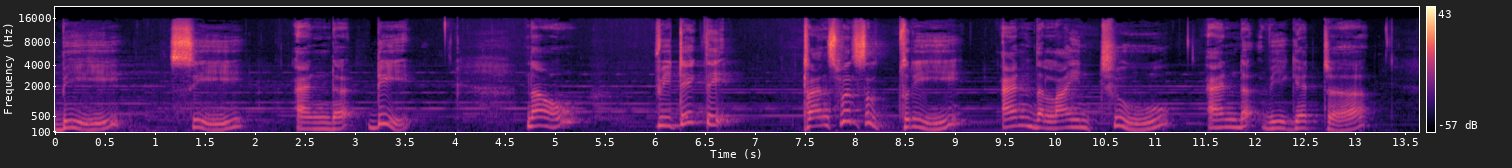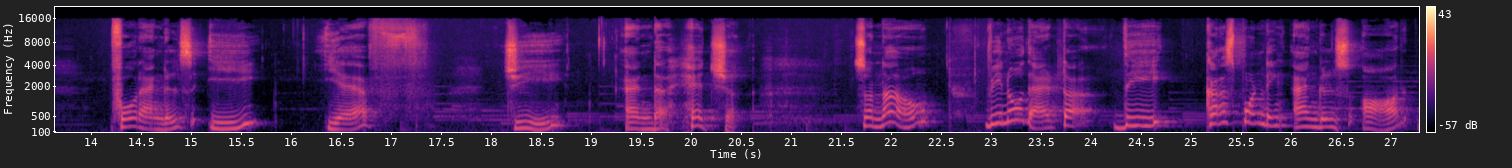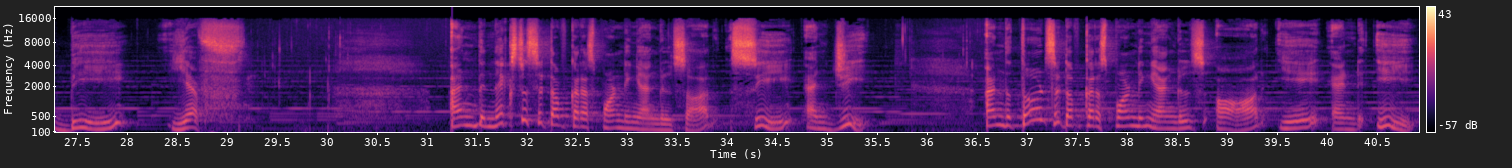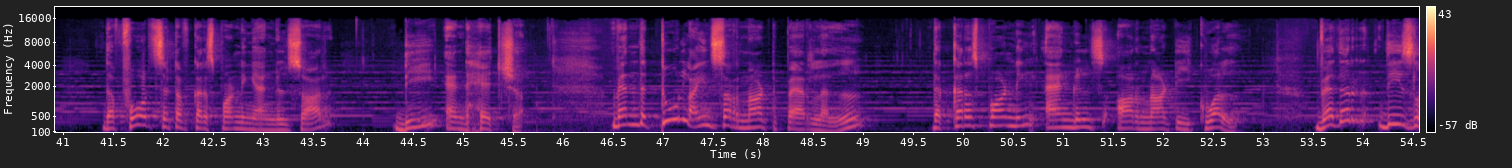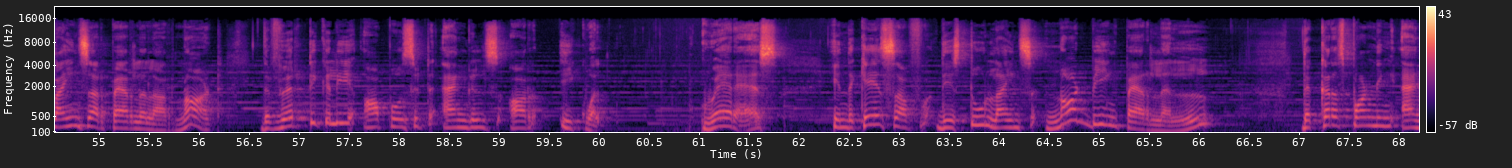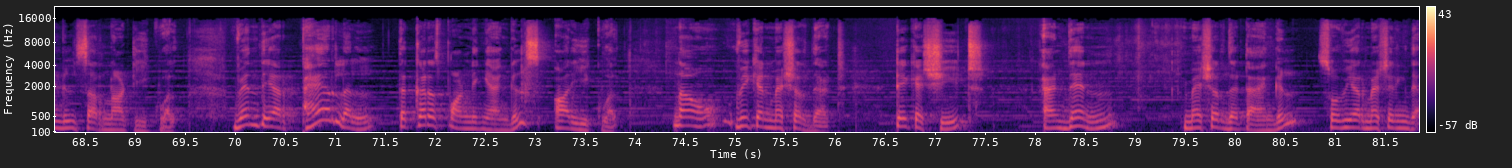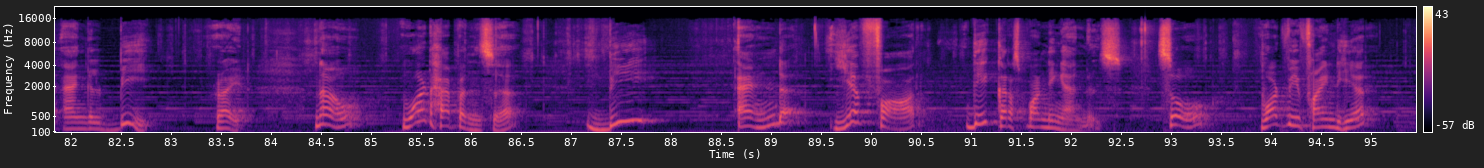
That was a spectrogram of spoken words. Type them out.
b c and d. Now we take the transversal 3 and the line 2 and we get uh, four angles E, F, G and H. So now we know that uh, the corresponding angles are B, F and the next set of corresponding angles are C and G and the third set of corresponding angles are A and E. The fourth set of corresponding angles are D and H. When the two lines are not parallel, the corresponding angles are not equal. Whether these lines are parallel or not, the vertically opposite angles are equal. Whereas, in the case of these two lines not being parallel, the corresponding angles are not equal. When they are parallel, the corresponding angles are equal. Now we can measure that. Take a sheet and then measure that angle. So we are measuring the angle B, right? Now what happens? B and F are the corresponding angles. So what we find here,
